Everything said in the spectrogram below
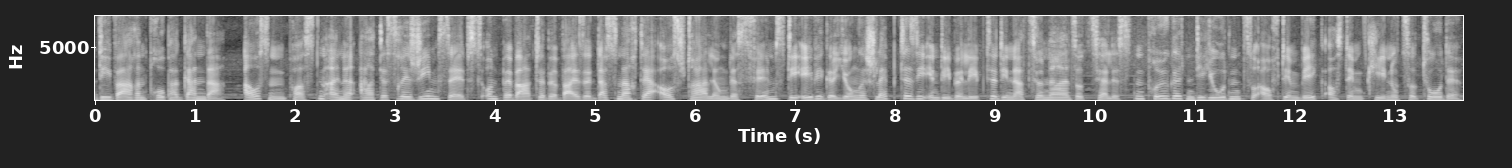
die waren Propaganda, Außenposten eine Art des Regimes selbst und bewahrte Beweise dass nach der Ausstrahlung des Films Die ewige Junge schleppte sie in die belebte die Nationalsozialisten prügelten die Juden zu auf dem Weg aus dem Kino zu Tode.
